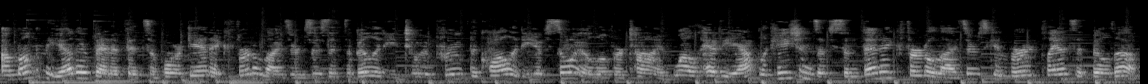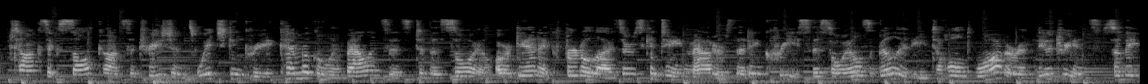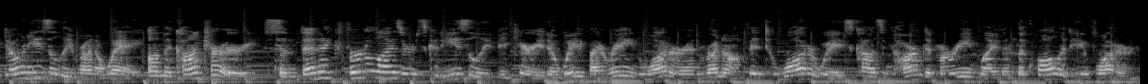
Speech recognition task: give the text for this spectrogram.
Among the other benefits of organic fertilizers is its ability to improve the quality of soil over time, while heavy applications of synthetic fertilizers can burn plants and build up toxic salt concentrations which can create chemical imbalances to the soil. Organic fertilizers contain matters that increase the soil's ability to hold water and nutrients so they don't easily run away. On the contrary, synthetic fertilizers could easily be carried away by rain water and runoff into waterways causing harm to marine life and the quality of water.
